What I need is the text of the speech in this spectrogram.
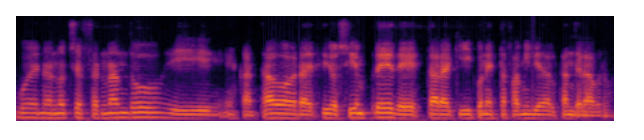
Buenas noches, Fernando, y encantado, agradecido siempre de estar aquí con esta familia del Candelabro.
